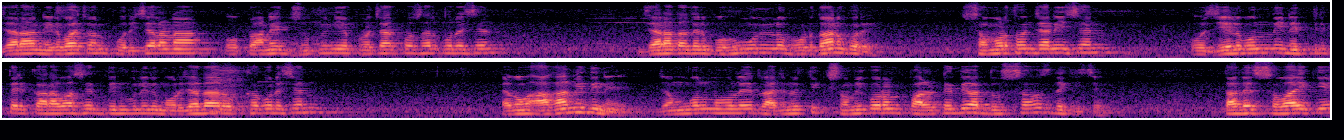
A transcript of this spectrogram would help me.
যারা নির্বাচন পরিচালনা ও প্রাণের ঝুঁকি নিয়ে প্রচার প্রসার করেছেন, যারা তাদের বহুমূল্য ভোটদান করে সমর্থন জানিয়েছেন ও জেলবন্দি নেতৃত্বের কারাবাসের দিনগুলির মর্যাদা রক্ষা করেছেন এবং আগামী দিনে জঙ্গলমহলের রাজনৈতিক সমীকরণ পাল্টে দেওয়ার দুঃসাহস দেখিয়েছেন। তাদের সবাইকে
